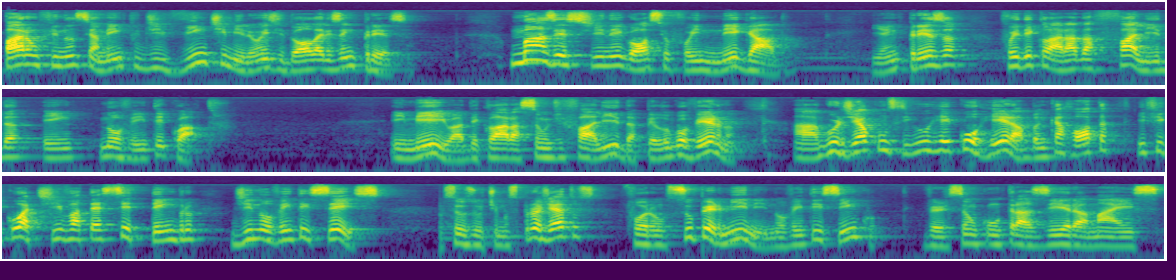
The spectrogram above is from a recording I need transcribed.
para um financiamento de 20 milhões de dólares à empresa. Mas este negócio foi negado e a empresa foi declarada falida em 94. Em meio à declaração de falida pelo governo, a Gurgel conseguiu recorrer à bancarrota e ficou ativa até setembro de 96. Seus últimos projetos foram Super Mini 95, versão com traseira mais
